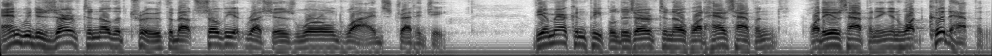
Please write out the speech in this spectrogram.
And we deserve to know the truth about Soviet Russia's worldwide strategy. The American people deserve to know what has happened, what is happening, and what could happen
